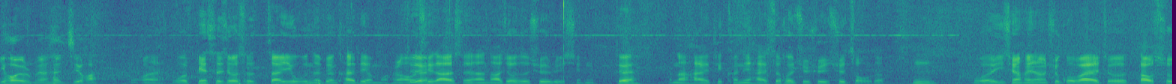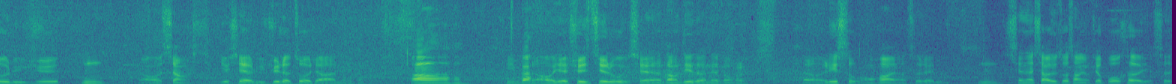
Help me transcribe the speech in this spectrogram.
以后有什么样的计划？哎，我平时就是在义乌那边开店嘛，然后其他的时间那就是去旅行，对，那还肯定还是会继续去走的。嗯我以前很想去国外，就到处旅居，嗯然后像有些旅居的作家那种，啊，明白。然后也去记录一些当地的那种呃历史文化呀之类的。嗯现在小宇宙上有些播客也是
